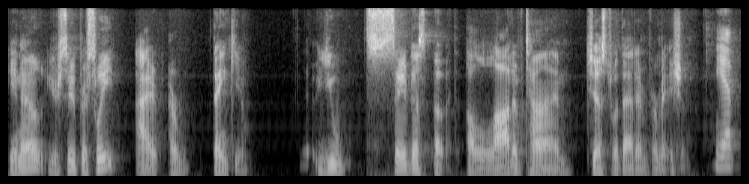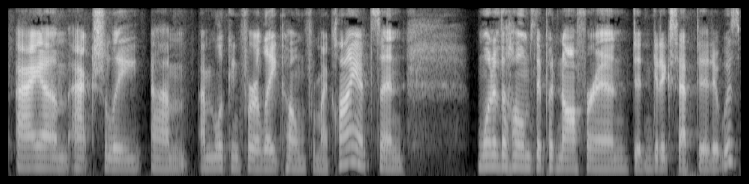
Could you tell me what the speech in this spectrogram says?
You know, you're super sweet. I, I thank you. You saved us both a lot of time just with that information. Yep. I am actually um, I'm looking for a lake home for my clients and one of the homes they put an offer in didn't get accepted. It was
